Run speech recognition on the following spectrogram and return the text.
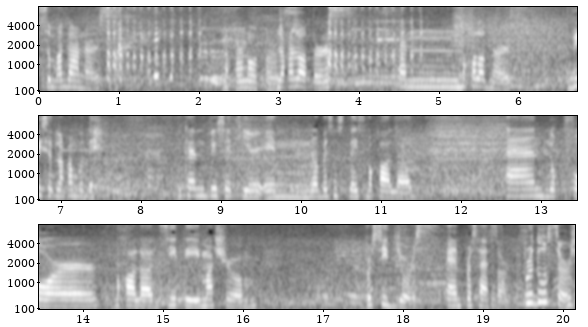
sumaganers, Nakarloters. lakaloters, and bakalodners, visit lang kamo din. You can visit here in Robinson's Place, Bacolod, and look for Bacolod City Mushroom Procedures and Processor Producers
